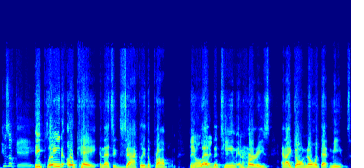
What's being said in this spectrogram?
He was okay. He played okay, and that's exactly the problem. They He led the team in hurries, and I don't know what that means.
